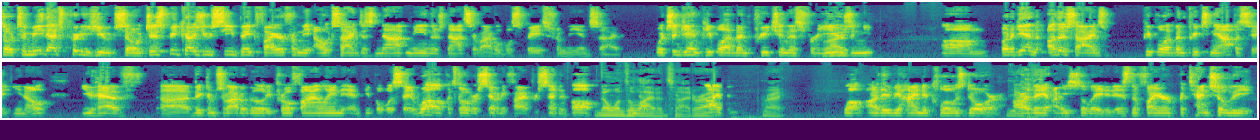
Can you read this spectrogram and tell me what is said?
so to me that's pretty huge. So just because you see big fire from the outside does not mean there's not survivable space from the inside. Which again, people have been preaching this for years Right. and years. Um, but again, other sides, people have been preaching the opposite. You know, you have uh, victim survivability profiling, and people will say, well, if it's over 75% involved, No one's alive inside, right? alive. Right. Well, are they behind a closed door? Yeah. Are they isolated? Is the fire potentially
